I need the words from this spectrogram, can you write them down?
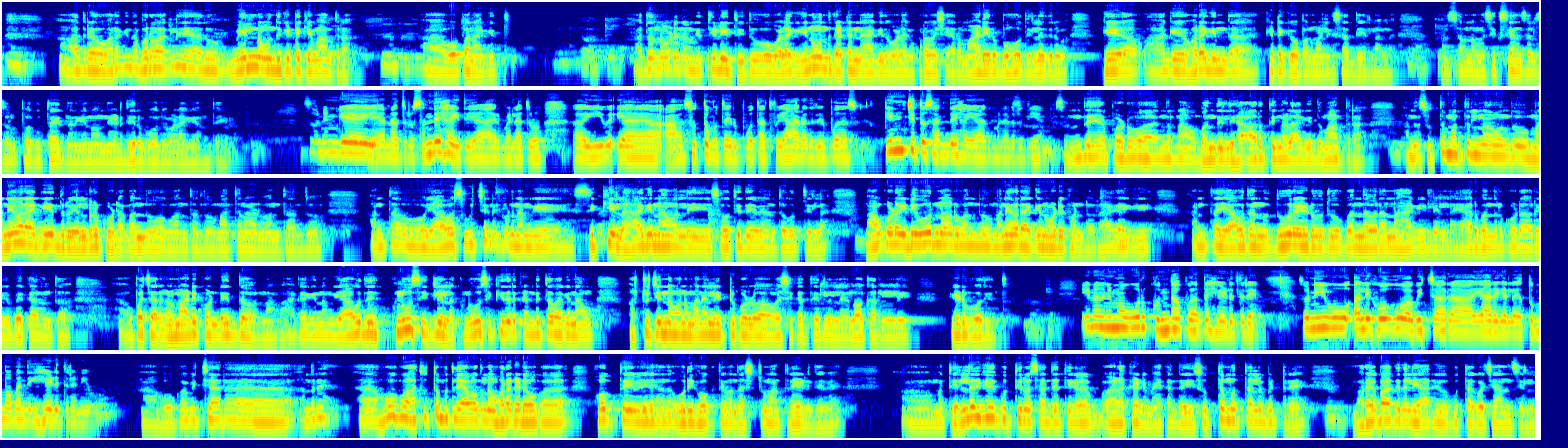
ಆದರೆ ಹೊರಗಿಂದ ಬರುವಾಗಲೇ ಅದು ಮೇಲಿನ ಒಂದು ಕಿಟಕಿ ಮಾತ್ರ ಓಪನ್ ಆಗಿತ್ತು. ಅದು ನೋಡಿ ನಮಗೆ ತಿಳಿಯಿತು. ಇದು ಒಳಗೆ ಏನೋ ಒಂದು ಘಟನೆ ಆಗಿದೆ. ಒಳಗೆ ಪ್ರವೇಶ ಯಾರು ಮಾಡಿರಬಹುದು ಇಲ್ಲದಿರ ಗೆ ಹಾಗೆ ಹೊರಗಿಂದ ಕಿಟಕಿ ಓಪನ್ ಮಾಡಲಿಕ್ಕೆ ಸಾಧ್ಯ ಇಲ್ಲ ಅಲ್ಲ ಸೊ ನಮ್ಮ ಸಿಕ್ಸ್ ಸೆನ್ಸಲ್ಲಿ ಸ್ವಲ್ಪ ಗೊತ್ತಾಯ್ತು ನನಗೆ. ಏನೋ ಒಂದು ನಡೆದಿರ್ಬೋದು ಒಳಗೆ ಅಂತ ಹೇಳಿ. ಸೊ ನಿಮಗೆ ಏನಾದರೂ ಸಂದೇಹ ಇದೆಯಾ? ಯಾರ ಮೇಲಾದರೂ ಈ ಸುತ್ತಮುತ್ತ ಇರ್ಬೋದು ಅಥವಾ ಯಾರಾದರೂ ಇರ್ಬೋದು? ಕಿಂಚಿತ್ತು ಸಂದೇಹ ಯಾರ ಮೇಲಾದರೂ ಇದೆಯಾ? ಸಂದೇಹ ಪಡುವ ಅಂದರೆ ನಾವು ಬಂದಿಲ್ಲಿ ಆರು ತಿಂಗಳಾಗಿದ್ದು ಮಾತ್ರ. ಅಂದರೆ ಸುತ್ತಮುತ್ತಲು ನಾವೊಂದು ಮನೆಯವರಾಗಿದ್ದರು ಎಲ್ಲರೂ ಕೂಡ ಬಂದು ಹೋಗುವಂಥದ್ದು ಮಾತನಾಡುವಂಥದ್ದು ಅಂಥವು ಯಾವ ಸೂಚನೆ ಕೂಡ ನಮಗೆ ಸಿಕ್ಕಿಲ್ಲ. ಹಾಗೆ ನಾವಲ್ಲಿ ಸೋತಿದ್ದೇವೆ ಅಂತ ಗೊತ್ತಿಲ್ಲ. ನಾವು ಕೂಡ ಇಡೀ ಊರಿನವರು ಒಂದು ಮನೆಯವರಾಗಿ ನೋಡಿಕೊಂಡವರು. ಹಾಗಾಗಿ ಅಂತ ಯಾವುದನ್ನು ದೂರ ಇಡುವುದು ಬಂದವರನ್ನು ಹಾಗೆ ಇಡಲಿಲ್ಲ ಯಾರು ಬಂದರೂ ಕೂಡ ಅವರಿಗೆ ಬೇಕಾದಂಥ ಉಪಚಾರಗಳು ಮಾಡಿಕೊಂಡು ಇದ್ದವರು ನಾವು. ಹಾಗಾಗಿ ನಮ್ಗೆ ಯಾವುದೇ ಕ್ಲೂ ಸಿಗಲಿಲ್ಲ. ಕ್ಲೂ ಸಿಕ್ಕಿದರೆ ಖಂಡಿತವಾಗಿ ನಾವು ಅಷ್ಟು ಚಿನ್ನವನ್ನು ಮನೆಯಲ್ಲಿ ಇಟ್ಟುಕೊಳ್ಳುವ ಅವಶ್ಯಕತೆ ಇರಲಿಲ್ಲ. ಲೋಕರಲ್ಲಿ ಇಡ್ಬೋದಿತ್ತು. ಏನಂದ್ರೆ ನಿಮ್ಮ ಊರು ಕುಂದಾಪುರ ಅಂತ ಹೇಳಿದರೆ ಸೊ ನೀವು ಅಲ್ಲಿ ಹೋಗುವ ವಿಚಾರ ಯಾರಿಗೆಲ್ಲ ತುಂಬ ಮಂದಿಗೆ ಹೇಳಿದ್ರೆ ನೀವು? ಆ, ಹೋಗುವ ವಿಚಾರ ಅಂದರೆ ಹೋಗುವ ಸುತ್ತಮುತ್ತಲು ಯಾವಾಗಲೂ ನಾವು ಹೊರಗಡೆ ಹೋಗುವಾಗ ಹೋಗ್ತೇವೆ ಊರಿಗೆ ಹೋಗ್ತೇವೆ ಒಂದಷ್ಟು ಮಾತ್ರ ಹೇಳಿದ್ದೇವೆ. ಮತ್ತು ಎಲ್ಲರಿಗೂ ಗೊತ್ತಿರುವ ಸಾಧ್ಯತೆಗಳು ಬಹಳ ಕಡಿಮೆ. ಯಾಕಂದರೆ ಈ ಸುತ್ತಮುತ್ತಲು ಬಿಟ್ಟರೆ ಹೊರಭಾಗದಲ್ಲಿ ಯಾರಿಗೂ ಗೊತ್ತಾಗುವ ಚಾನ್ಸ್ ಇಲ್ಲ.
